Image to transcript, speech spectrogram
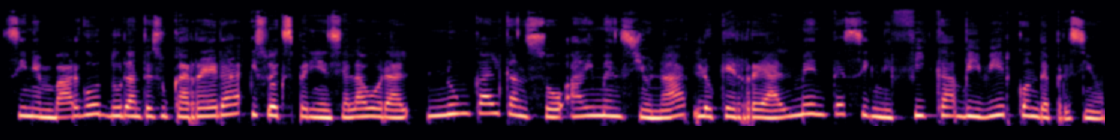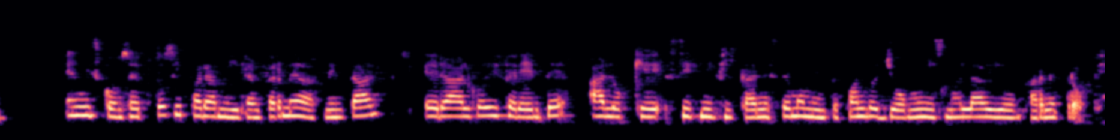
Sin embargo, durante su carrera y su experiencia laboral nunca alcanzó a dimensionar lo que realmente significa vivir con depresión. En mis conceptos y para mí la enfermedad mental era algo diferente a lo que significa en este momento cuando yo misma la vivo en carne propia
